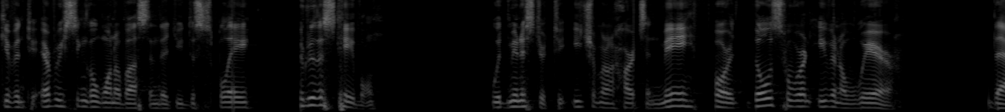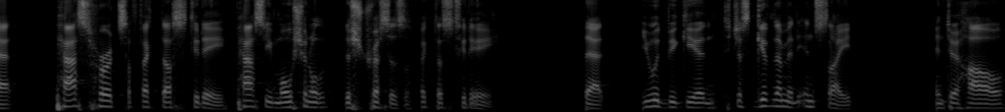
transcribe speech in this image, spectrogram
given to every single one of us and that you display through this table would minister to each of our hearts. And may, for those who weren't even aware that past hurts affect us today, past emotional distresses affect us today, that you would begin to just give them an insight into how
